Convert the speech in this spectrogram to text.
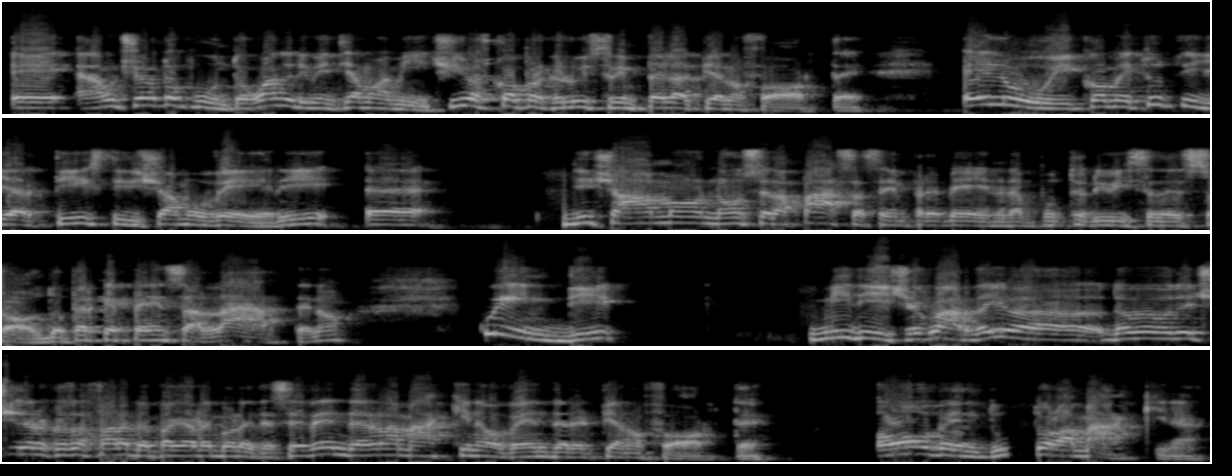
e a un certo punto, quando diventiamo amici, io scopro che lui strimpella il pianoforte. E lui, come tutti gli artisti, diciamo, veri, eh, diciamo, non se la passa sempre bene da un punto di vista del soldo perché pensa all'arte, no? Quindi mi dice guarda io eh, dovevo decidere cosa fare per pagare le bollette se vendere la macchina o vendere il pianoforte. Ho venduto la macchina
